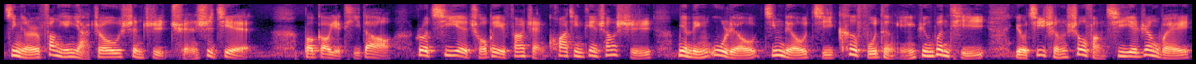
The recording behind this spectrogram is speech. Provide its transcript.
进而放眼亚洲，甚至全世界。报告也提到，若企业筹备发展跨境电商时，面临物流、金流及客服等营运问题，有七成受访企业认为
